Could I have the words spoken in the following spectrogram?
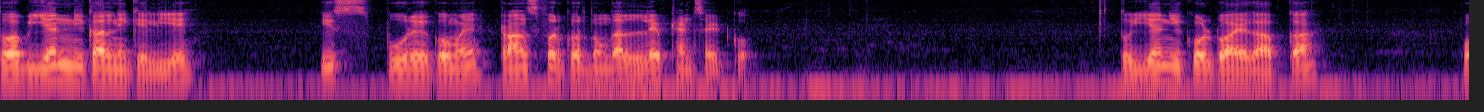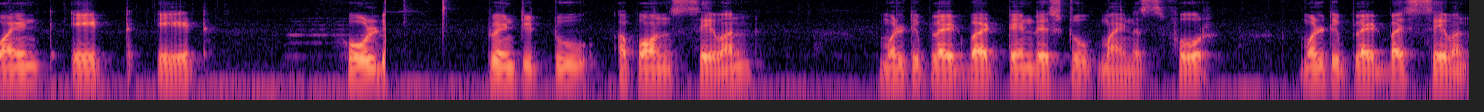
तो अब यन निकालने के लिए इस पूरे को मैं ट्रांसफ़र कर दूँगा लेफ़्ट हैंड साइड को। तो यन इक्वल टू आएगा आपका point eight eight hold twenty two upon seven multiplied by ten raise to minus four multiplied by seven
